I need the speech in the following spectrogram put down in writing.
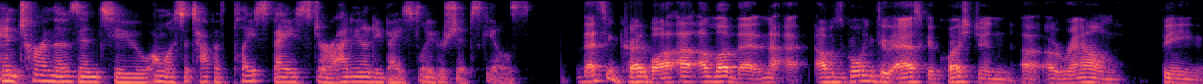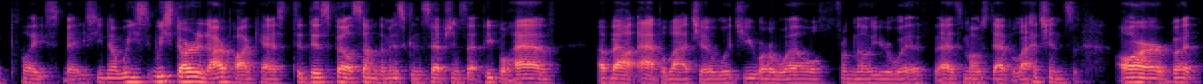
and turn those into almost a type of place-based or identity-based leadership skills. That's incredible. I, I love that. And I, I was going to ask a question uh, around being place-based. You know, we we started our podcast to dispel some of the misconceptions that people have about Appalachia, which you are well familiar with, as most Appalachians are. But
